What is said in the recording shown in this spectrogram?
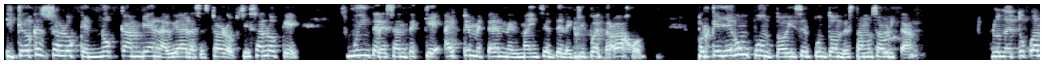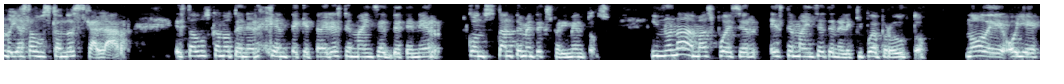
y creo que eso es algo que no cambia en la vida de las startups y es algo que es muy interesante que hay que meter en el mindset del equipo de trabajo, porque llega un punto, y es el punto donde estamos ahorita, donde tú cuando ya estás buscando escalar, estás buscando tener gente que traiga este mindset de tener constantemente experimentos. Y no nada más puede ser este mindset en el equipo de producto, ¿no? De, oye,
